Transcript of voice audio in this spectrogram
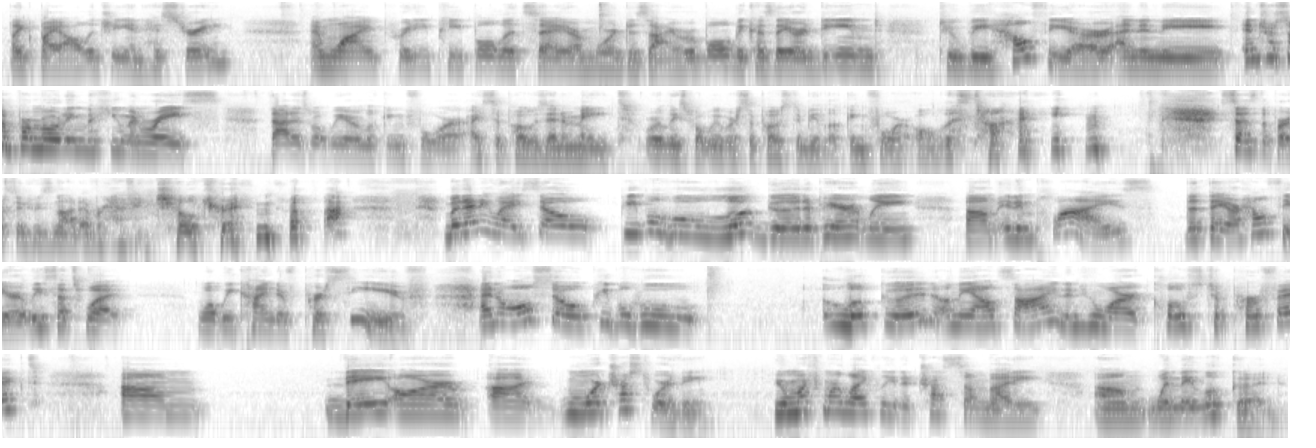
like biology and history and why pretty people, let's say, are more desirable because they are deemed to be healthier and in the interest of promoting the human race, that is what we are looking for, I suppose, in a mate, or at least what we were supposed to be looking for all this time. Says the person who's not ever having children. but anyway, so people who look good, apparently, um, it implies that they are healthier. At least that's what what we kind of perceive. And also people who look good on the outside and who are close to perfect, um, they are uh, more trustworthy. You're much more likely to trust somebody um, when they look good,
